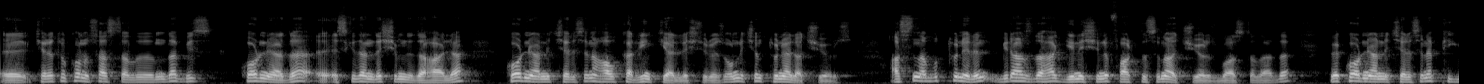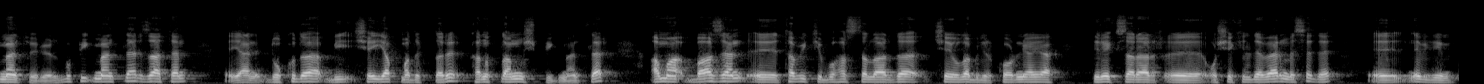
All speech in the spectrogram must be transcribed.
Ee, keratokonus hastalığında biz korneada, e, eskiden de şimdi de hala korneanın içerisine halka ring yerleştiriyoruz. Onun için tünel açıyoruz. Aslında bu tünelin biraz daha genişini, farklısını açıyoruz bu hastalarda ve korneanın içerisine pigment veriyoruz. Bu pigmentler zaten e, yani dokuda bir şey yapmadıkları kanıtlanmış pigmentler. Ama bazen e, tabii ki bu hastalarda şey olabilir, korneaya direkt zarar e, o şekilde vermese de e, ne bileyim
